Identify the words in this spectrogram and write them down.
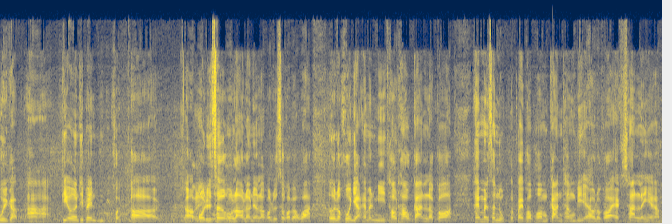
คุยกับอ่าพี่เอิญที่เป็นอ่าโปรดิวเซอร์ของเราแล้วเนี่ยเราก็รู้สึกว่าแบบว่าเออเราควรอยากให้มันมีเท่า ๆกัน แล้วก็ให้มันสนุกไปพร้อมๆกันทั้ง BL แล้วก็แอคชั่นอะไรเงี้ยครับ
